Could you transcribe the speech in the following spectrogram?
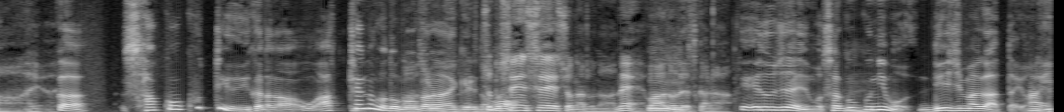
はいはい。鎖国っていう言い方が合ってんのかどうかわからないけれども、ちょっとセンセーショナルなね、ワードですから。江戸時代にも鎖国にも出島があったように。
